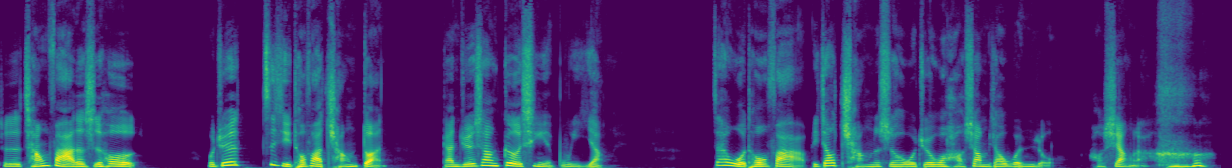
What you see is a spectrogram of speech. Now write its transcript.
就是长发的时候，我觉得自己头发长短，感觉上个性也不一样。在我头发比较长的时候，我觉得我好像比较温柔，好像啦。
